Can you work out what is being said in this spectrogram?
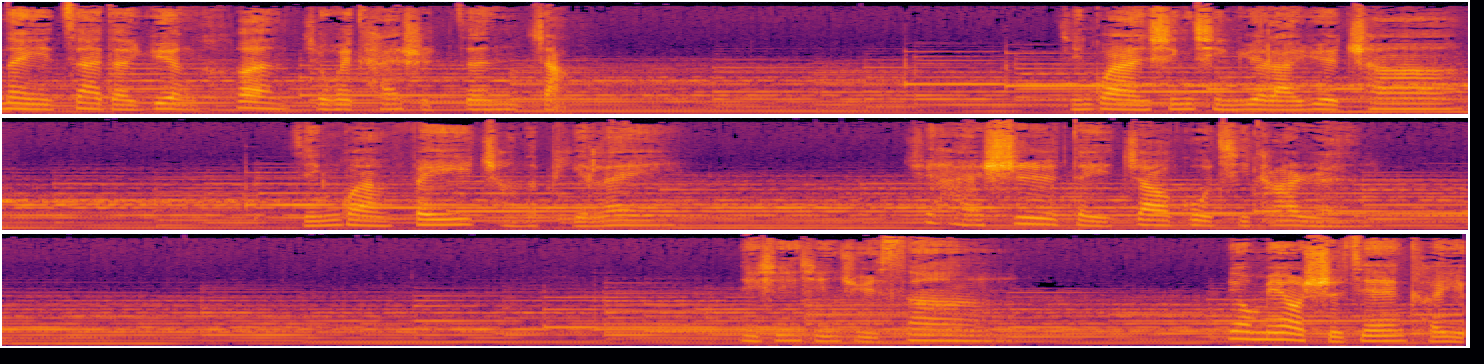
内在的怨恨就会开始增长。尽管心情越来越差，尽管非常的疲累。却还是得照顾其他人。你心情沮丧，又没有时间可以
